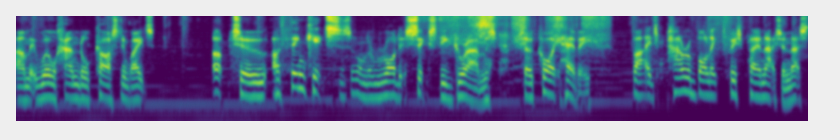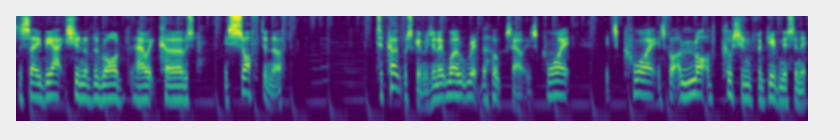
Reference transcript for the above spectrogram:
um, it will handle casting weights up to, I think it's on the rod, it's 60 grams, so quite heavy. But it's parabolic fish playing action. That's to say the action of the rod, how it curves, is soft enough to cope with skimmers and it won't rip the hooks out. It's quite, it's quite, it's got a lot of cushion forgiveness in it.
